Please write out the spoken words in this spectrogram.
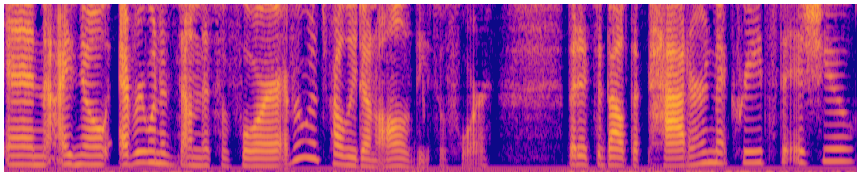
And I know everyone has done this before. Everyone's probably done all of these before. But it's about the pattern that creates the issue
